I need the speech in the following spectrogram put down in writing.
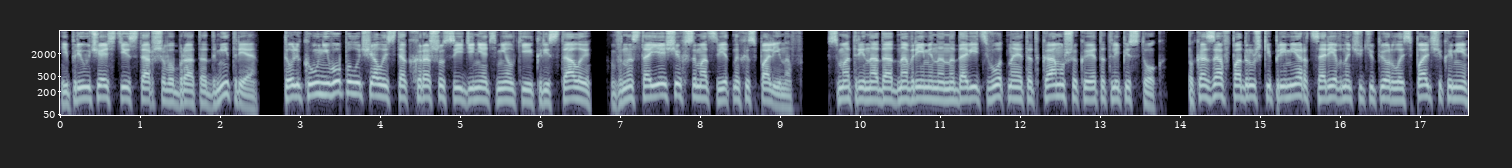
и при участии старшего брата Дмитрия, только у него получалось так хорошо соединять мелкие кристаллы в настоящих самоцветных исполинов. Смотри, надо одновременно надавить вот на этот камушек и этот лепесток. Показав подружке пример, царевна чуть уперлась пальчиками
